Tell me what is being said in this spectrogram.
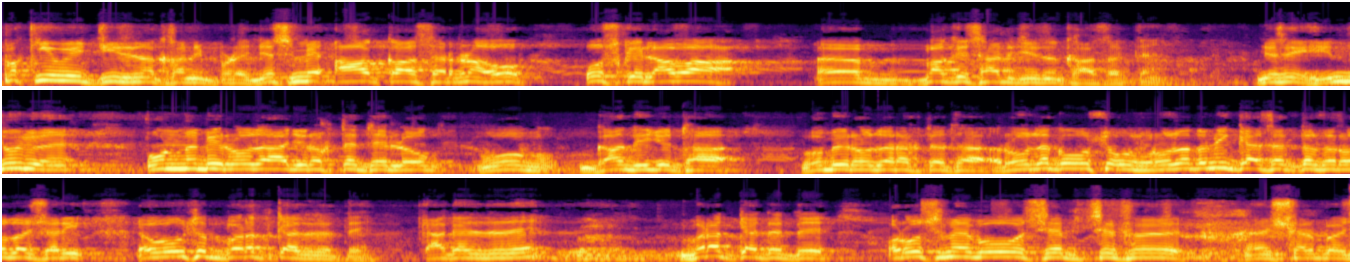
پکی ہوئی چیز نہ کھانی پڑے، جس میں آگ کا اثر نہ ہو، اس کے علاوہ باقی ساری چیزیں کھا سکتے ہیں۔ جیسے ہندو جو ہیں، ان میں بھی روزہ جو رکھتے تھے لوگ، وہ گاندھی جو تھا، وہ بھی روزہ رکھتا تھا۔ روزہ کو اس روزہ تو نہیں کہہ سکتا اسے روزہ شریف وہ اسے برت کہتے تھے۔ کیا کہتے تھے؟ برت کہتے تھے۔ اور اس میں وہ صرف صرف شربت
